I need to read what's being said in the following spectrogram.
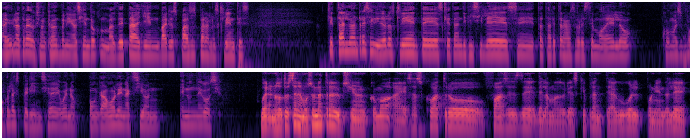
Hay una traducción que hemos venido haciendo con más detalle en varios pasos para los clientes. ¿Qué tal lo han recibido los clientes? ¿Qué tan difícil es eh, tratar de trabajar sobre este modelo? ¿Cómo es un poco la experiencia de, bueno, pongámoslo en acción en un negocio? Bueno, nosotros tenemos una traducción como a esas cuatro fases de, de la madurez que plantea Google, poniéndole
